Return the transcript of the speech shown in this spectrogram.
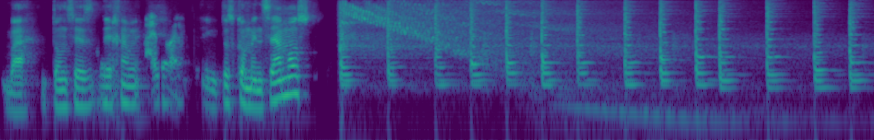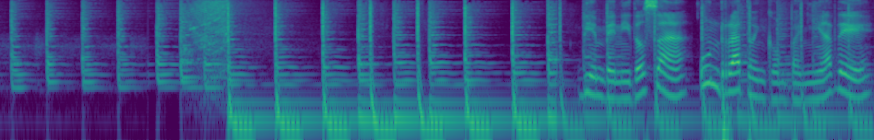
Va, entonces déjame. Entonces comenzamos. Bienvenidos a Un rato en compañía de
